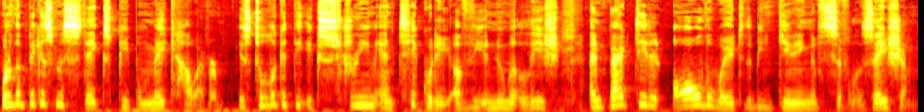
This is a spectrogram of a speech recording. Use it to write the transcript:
One of the biggest mistakes people make, however, is to look at the extreme antiquity of the Enuma Elish and backdate it all the way to the beginning of civilization.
